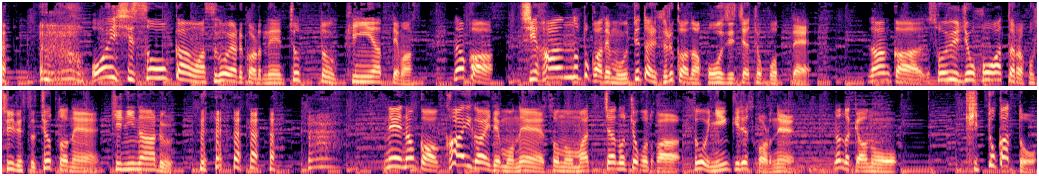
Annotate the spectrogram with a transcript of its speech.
美味しそう感はすごいあるからねちょっと気になってますなんか市販のとかでも売ってたりするかなほうじ茶チョコってなんか、そういう情報あったら欲しいです。ちょっとね、気になる。ね、なんか、海外でもね、その抹茶のチョコとか、すごい人気ですからね。なんだっけ、あの、キットカット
